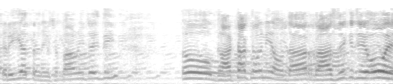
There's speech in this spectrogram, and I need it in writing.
شریعت نہیں چھپاونی چاہیے۔ او گھاٹا کوئی نہیں آوندا، رازق جے او ہے۔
